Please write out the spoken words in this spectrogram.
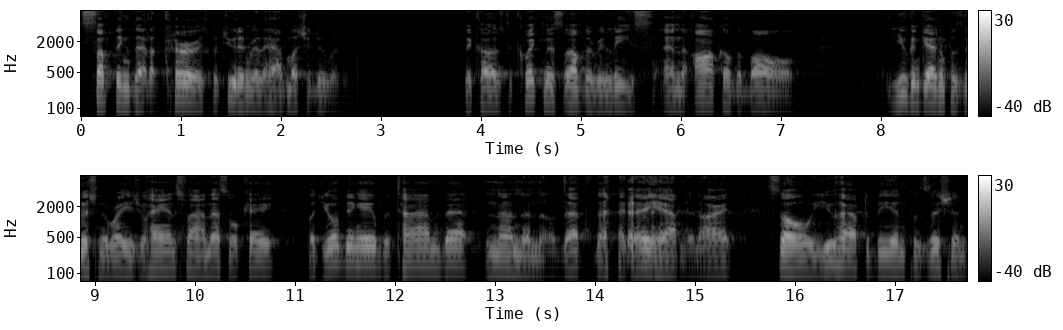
something that occurs, but you didn't really have much to do with it. Because the quickness of the release and the arc of the ball, you can get in a position to raise your hands, fine, that's okay. But you're being able to time that, no, no, no, that, that, that ain't happening, all right? So you have to be in position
